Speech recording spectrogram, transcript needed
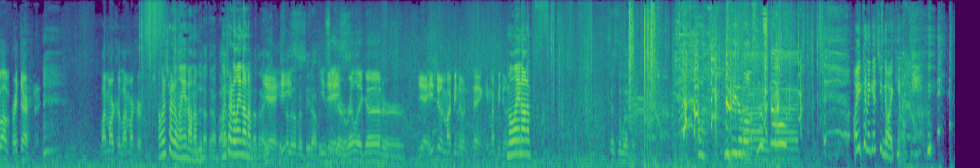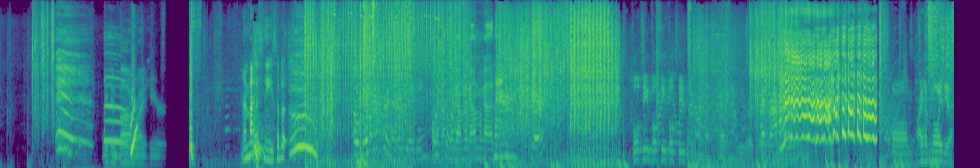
above, right there. Line marker, line marker. I want to try to land on him. I'm gonna try to land on him. Yeah, he's, he's a little bit beat up. He's He's- either really good or Yeah, he's doing might be doing the thing. He might be doing. I'm gonna land on him. Pistol whipping. you beat him up. Let's go. Nice. Oh, you can I get you? No, I can't. We can buy right here. I'm about to sneeze. I'm about- oh Oh, we have enough for another UAV. Oh my god! Oh my god! Oh my god! Oh my god! Where? Full team, full team, full team. I. Um, I have no idea.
